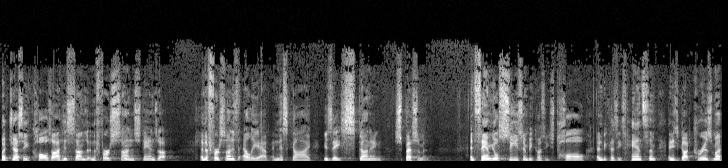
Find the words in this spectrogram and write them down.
but Jesse calls out his sons, and the first son stands up. And the first son is Eliab, and this guy is a stunning specimen. And Samuel sees him because he's tall and because he's handsome and he's got charisma.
